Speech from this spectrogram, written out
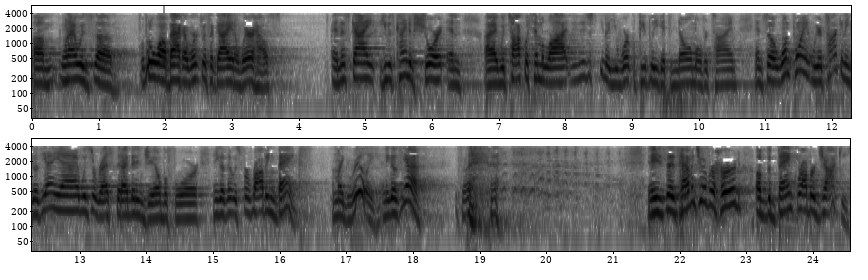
Um, when I was, uh, a little while back, I worked with a guy in a warehouse. And this guy, he was kind of short and I would talk with him a lot. You just, you know, you work with people, you get to know them over time. And so at one point we were talking, he goes, yeah, yeah, I was arrested. I've been in jail before. And he goes, it was for robbing banks. I'm like, really? And he goes, yeah. and he says, haven't you ever heard of the bank robber jockey?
